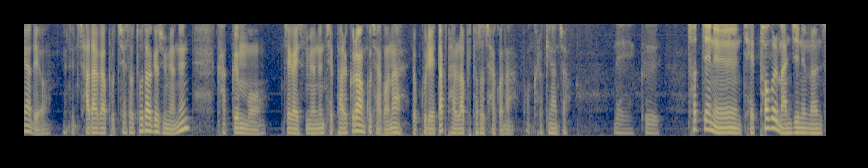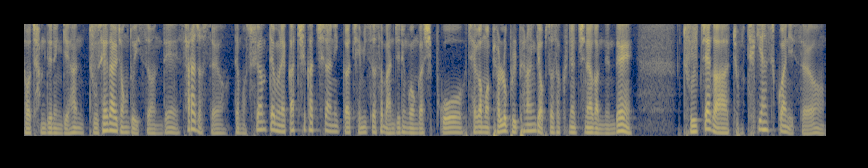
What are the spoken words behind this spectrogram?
해야 돼요. 자다가 보채서 토닥여주면은 가끔 뭐 제가 있으면은 제 팔을 끌어안고 자거나 옆구리에 딱 달라붙어서 자거나 뭐 그렇긴 하죠. 네, 그 첫째는 제 턱을 만지면서 잠드는 게 한 두세 달 정도 있었는데 사라졌어요. 근데 뭐 수염 때문에 까칠까칠하니까 재밌어서 만지는 건가 싶고 제가 뭐 별로 불편한 게 없어서 그냥 지나갔는데 둘째가 좀 특이한 습관이 있어요.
